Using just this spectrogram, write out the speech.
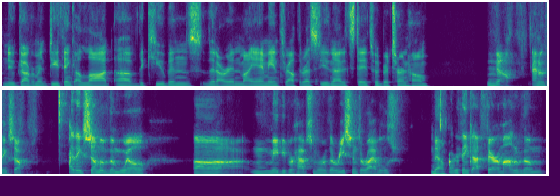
new government, do you think a lot of the Cubans that are in Miami and throughout the rest of the United States would return home? No, I don't think so. I think some of them will. Uh, maybe perhaps more of the recent arrivals. Yeah, I think a fair amount of them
